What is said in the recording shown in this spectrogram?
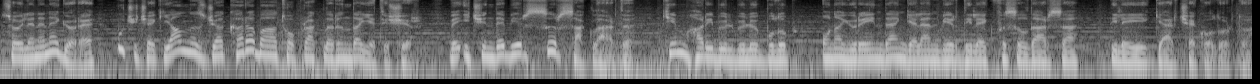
Söylenene göre bu çiçek yalnızca Karabağ topraklarında yetişir ve içinde bir sır saklardı. Kim Hari Bülbül'ü bulup ona yüreğinden gelen bir dilek fısıldarsa dileği gerçek olurdu.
